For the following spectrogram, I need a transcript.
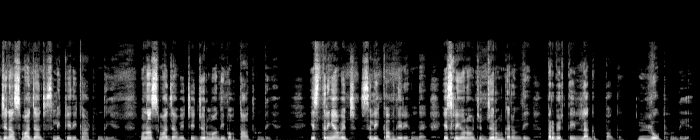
ਜਿਨ੍ਹਾਂ ਸਮਾਜਾਂ 'ਚ ਸਲੀਕੇ ਦੀ ਘਾਟ ਹੁੰਦੀ ਹੈ, ਉਹਨਾਂ ਸਮਾਜਾਂ ਵਿੱਚ ਜੁਰਮਾਂ ਦੀ ਬਹੁਤਾਤ ਹੁੰਦੀ ਹੈ। ਇਸਤਰੀਆਂ ਵਿੱਚ ਸਲੀਕਾ ਵਧੇਰੇ ਹੁੰਦਾ ਹੈ। ਇਸ ਲਈ ਉਹਨਾਂ ਵਿੱਚ ਜੁਰਮ ਕਰਨ ਦੀ ਪ੍ਰਵਿਰਤੀ ਲਗਭਗ ਲੋਪ ਹੁੰਦੀ ਹੈ।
